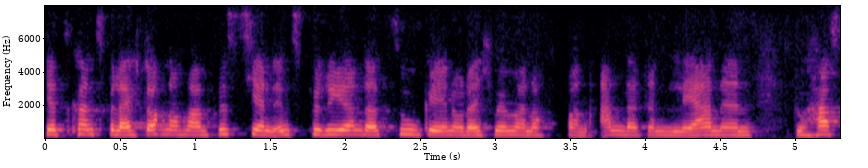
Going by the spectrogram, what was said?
jetzt könnte es vielleicht doch noch mal ein bisschen inspirierender zugehen oder ich will mal noch von anderen lernen. Du hast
